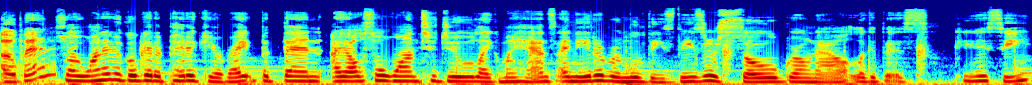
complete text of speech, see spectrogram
open? So i wanted to go get a pedicure right? But then i also want to do like my hands. I need to remove these. These are so grown out. Look at this. Can you guys see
